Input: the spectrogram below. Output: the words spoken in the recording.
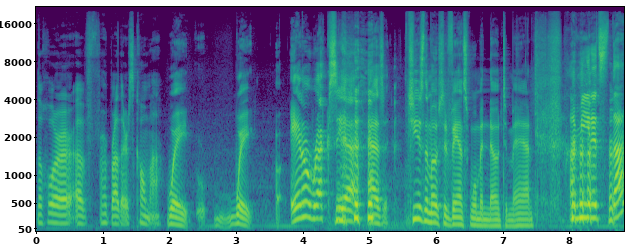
the horror of her brother's coma. Wait, wait. Anorexia as she is the most advanced woman known to man. I mean, it's that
